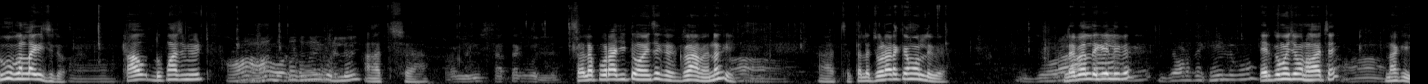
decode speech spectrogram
টুকুক্ষণ লাগিয়েছিল? তাও দু পাঁচ মিনিট? আচ্ছা। তাহলে পরাজিত হয়েছে গ্রামে নাকি? আচ্ছা তাহলে জোড়াটা কেমন নেবে? লেভেল দেখে নিবে এরকমই যেমন হওয়া চাই নাকি?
